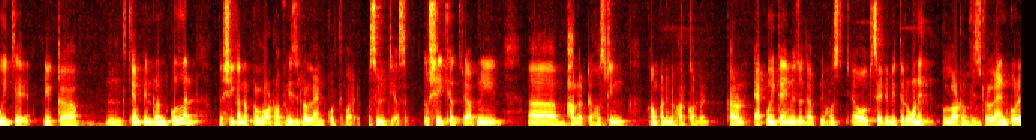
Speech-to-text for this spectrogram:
উইকে আপনি একটা ক্যাম্পেইন রান করলেন, তো সেখানে আপনার লট অফ ভিজিটর ল্যান্ড করতে পারে পসিবিলিটি আছে। তো সেই ক্ষেত্রে আপনি ভালো একটা হোস্টিং কোম্পানি ব্যবহার করবেন। কারণ একই টাইমে যদি আপনি হোস্ট ওয়েবসাইটের ভিতরে অনেক লট অফ ভিজিটর ল্যান্ড করে,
